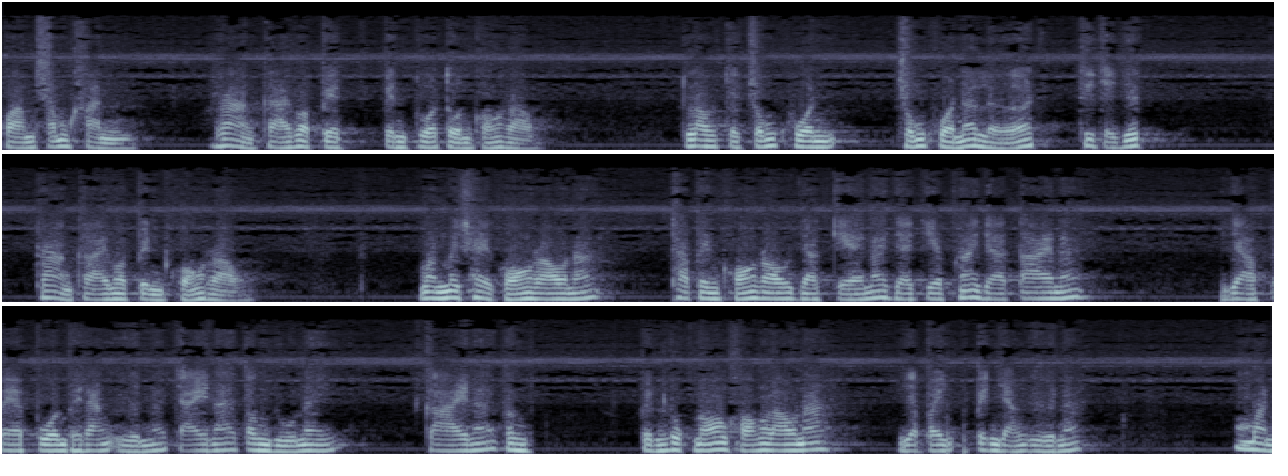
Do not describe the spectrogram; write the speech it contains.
ความสำคัญ ร่างกายว่าเป็นเป็นตัวตนของเรา เราจะสมควรสมควรนะเหรอที่จะยึดร่างกายมาเป็นของเรา มันไม่ใช่ของเรานะ ถ้าเป็นของเราอย่าแก่นะ อย่าเจ็บนะ อย่าตายนะ อย่าแปรปวนไปทางอื่นนะใจนะ ต้องอยู่ในกายนะ ต้องเป็นลูกน้องของเรานะ อย่าไปเป็นอย่างอื่นนะ มัน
